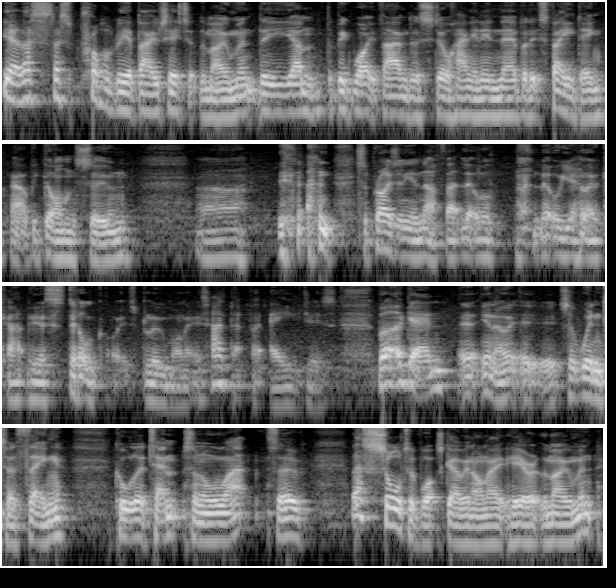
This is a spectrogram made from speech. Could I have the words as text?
yeah, that's that's probably about it at the moment. The um, the big white Vanda's still hanging in there, but it's fading. That'll be gone soon. Uh, and surprisingly enough, that little little yellow cat has still got its bloom on it. It's had that for ages. But again, it, you know, it, it's a winter thing, cooler temps and all that. So that's sort of what's going on out here at the moment.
